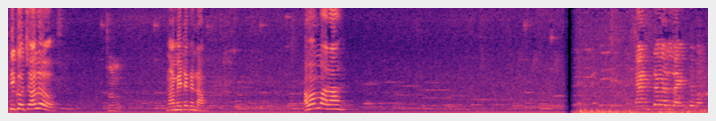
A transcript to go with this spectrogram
ঠিক আছে চলো। চলো নাম এটাকে নাম। আমার মা না। লাইটটা বন্ধ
